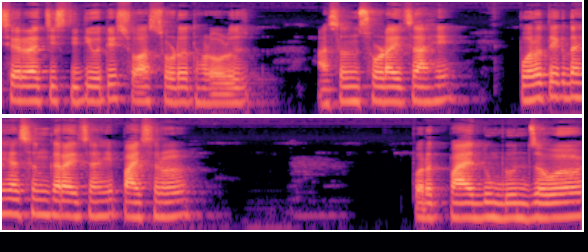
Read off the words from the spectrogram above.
शरीराची स्थिती होते. श्वास सोडत हळूहळू आसन सोडायचं आहे. परत एकदा हे आसन करायचं आहे. पाय सरळ परत पाय दुमडून जवळ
